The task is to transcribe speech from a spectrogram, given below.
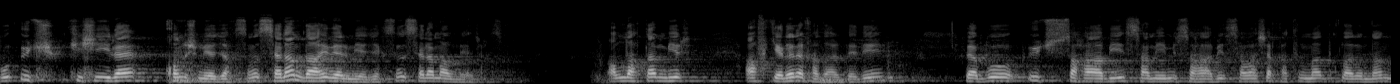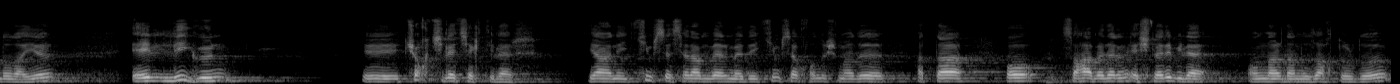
Bu üç kişiyle konuşmayacaksınız. Selam dahi vermeyeceksiniz. Selam almayacaksınız. Allah'tan bir af gelene kadar dedi. Ve bu üç sahabi, samimi sahabi savaşa katılmadıklarından dolayı 50 gün e, çok çile çektiler. Yani kimse selam vermedi, kimse konuşmadı. Hatta o sahabelerin eşleri bile onlardan uzak durdu.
